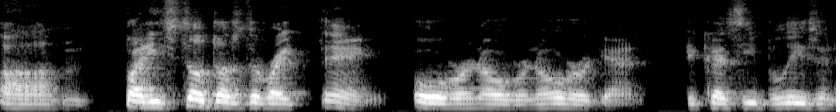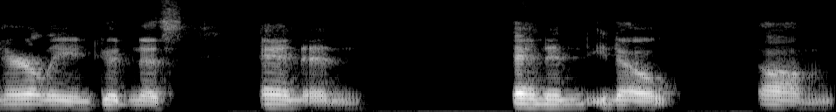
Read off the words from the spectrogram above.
um, but he still does the right thing over and over and over again because he believes inherently in goodness and and and in you know um,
